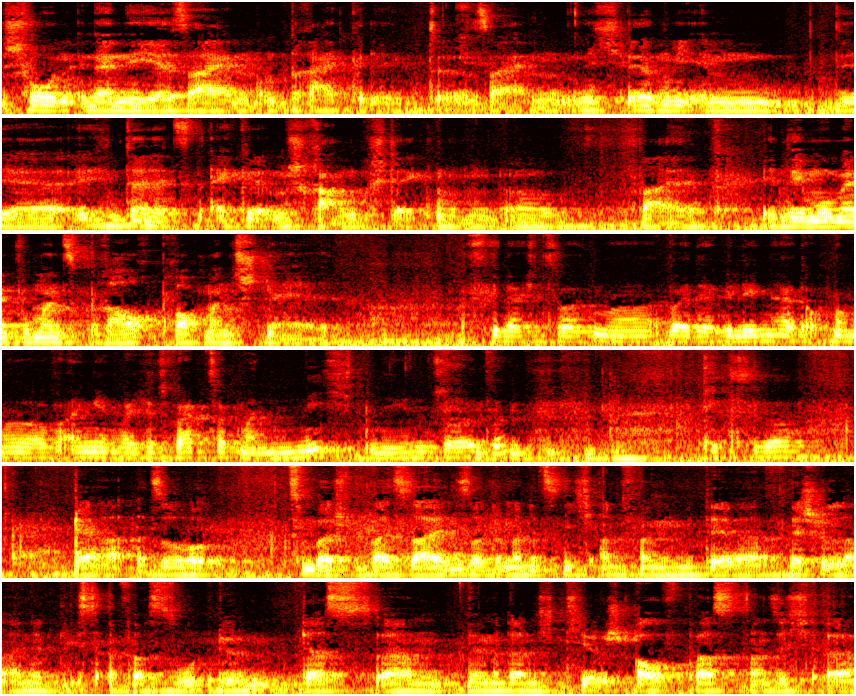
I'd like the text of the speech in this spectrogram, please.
schon in der Nähe sein und bereitgelegt äh, sein. Nicht irgendwie in der hinterletzten Ecke im Schrank stecken, äh, weil in dem Moment, wo man es braucht, braucht man es schnell. Vielleicht sollten wir bei der Gelegenheit auch nochmal darauf eingehen, welches Werkzeug man nicht nehmen sollte. ja, also zum Beispiel bei Seilen sollte man jetzt nicht anfangen mit der Wäscheleine. Die ist einfach so dünn, dass ähm, wenn man da nicht tierisch aufpasst, dann sich äh,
